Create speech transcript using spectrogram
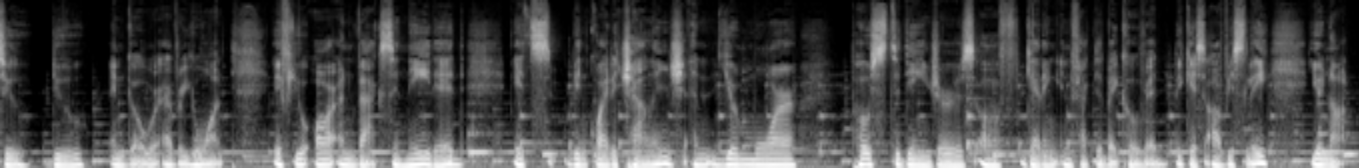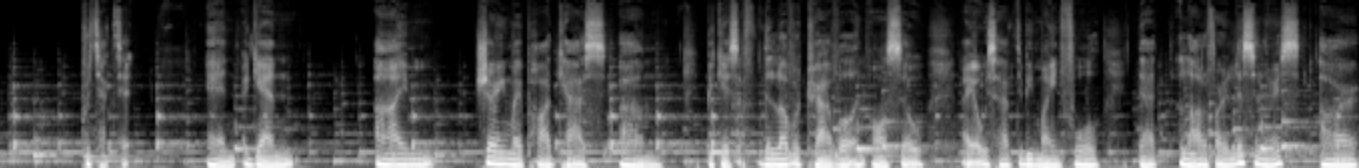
to do and go wherever you want. If you are unvaccinated, it's been quite a challenge and you're more posed to dangers of getting infected by COVID because obviously you're not protected. And again, I'm sharing my podcast um, because of the love of travel, and also I always have to be mindful that a lot of our listeners are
